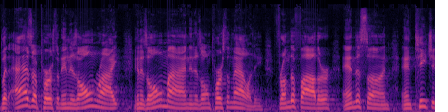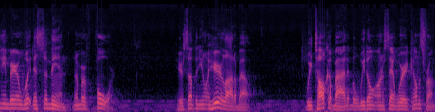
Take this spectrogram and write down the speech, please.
but as a person in his own right, in his own mind, in his own personality, from the Father and the Son, and teaching and bearing witness to men. Number four. Here's something you don't hear a lot about. We talk about it, but we don't understand where it comes from.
